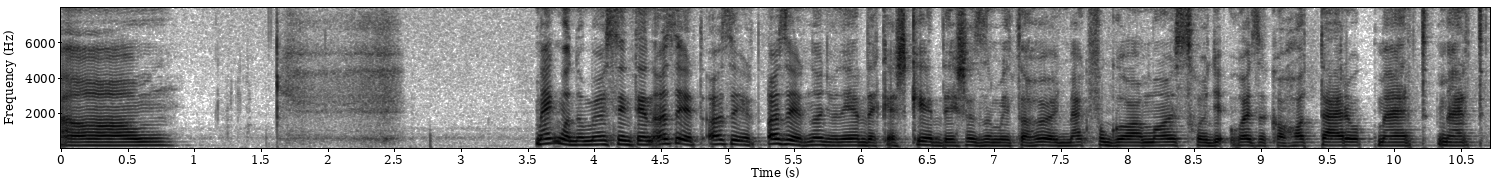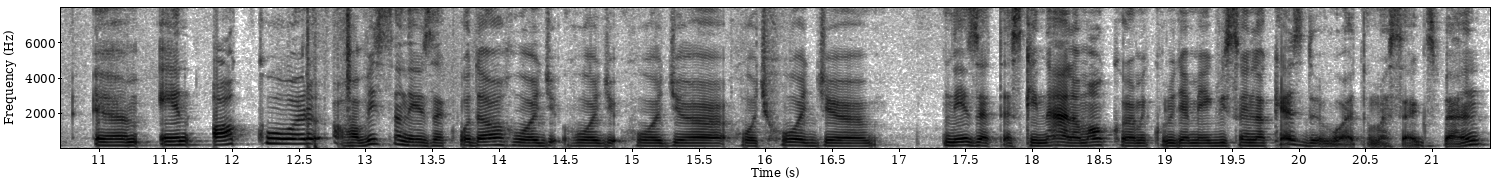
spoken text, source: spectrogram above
Um, Megmondom őszintén, azért, azért, azért nagyon érdekes kérdés ez, amit a hölgy megfogalmaz, hogy, hogy ezek a határok, mert, mert én akkor, ha visszanézek oda, hogy hogy, hogy, hogy, hogy nézett ez ki nálam akkor, amikor ugye még viszonylag kezdő voltam a szexben,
